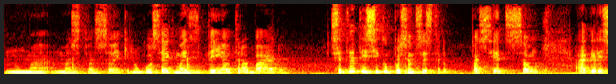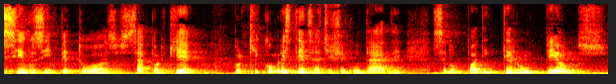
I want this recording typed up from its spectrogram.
numa, numa situação em que não consegue mais desempenhar o trabalho. 75% desses pacientes são agressivos e impetuosos. Sabe por quê? Porque como eles têm essa dificuldade, você não pode interrompê-los.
